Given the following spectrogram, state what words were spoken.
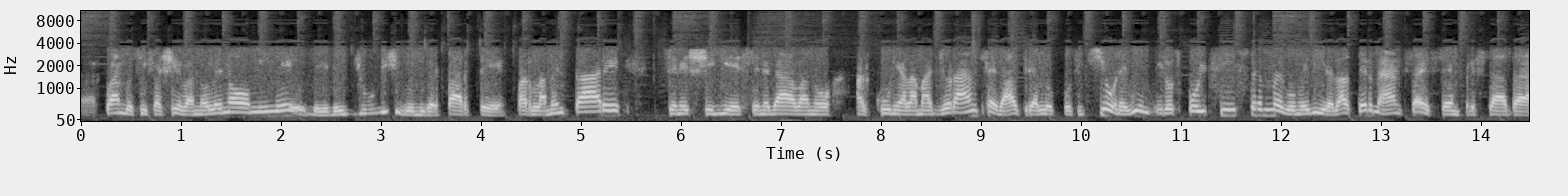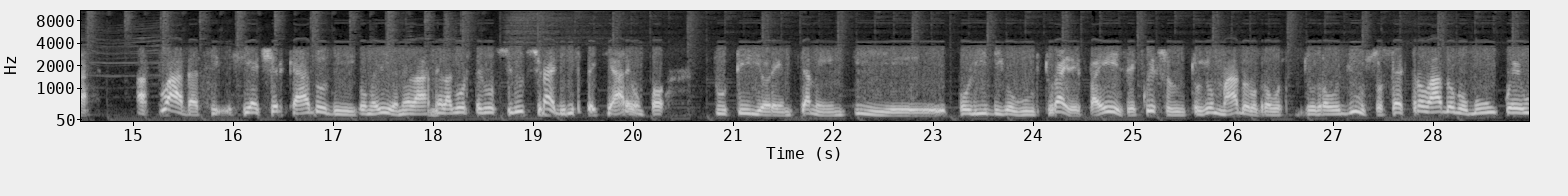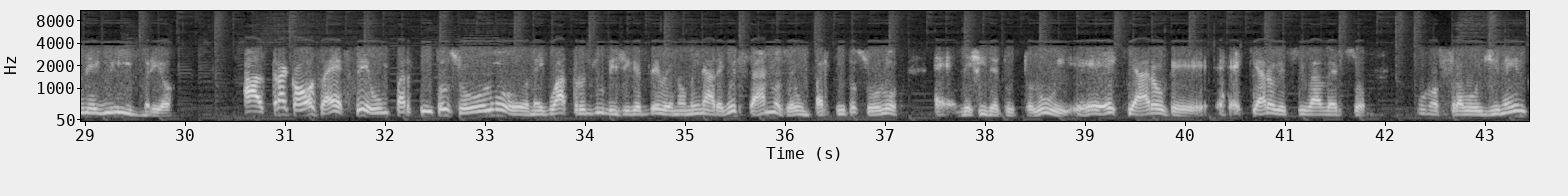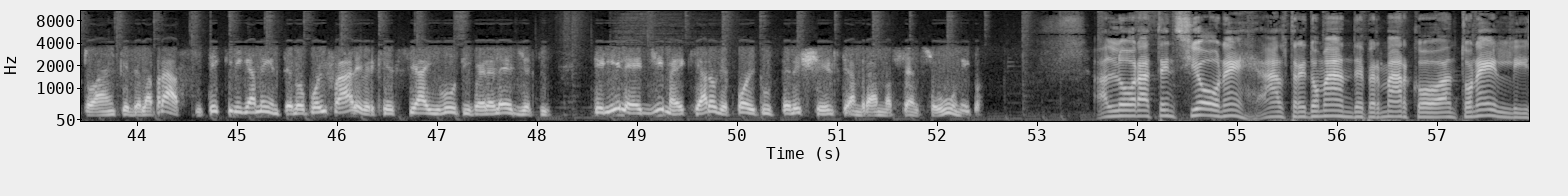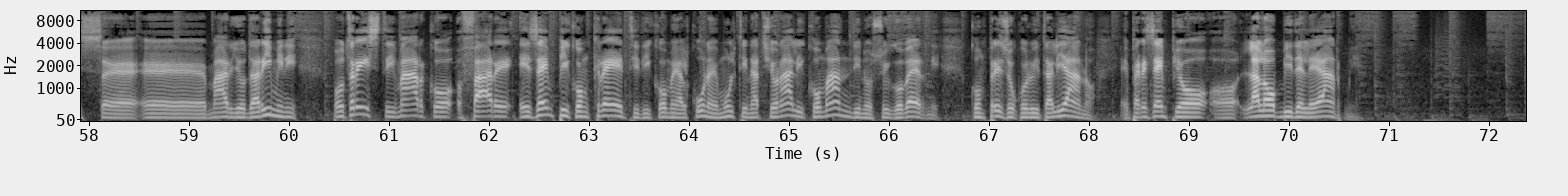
Eh, quando si facevano le nomine dei, dei, giudici, quelli per parte parlamentare, se ne scegliesse, se ne davano alcuni alla maggioranza ed altri all'opposizione, quindi lo spoil system, come dire, l'alternanza è sempre stata attuata. Si, si è cercato di, come dire, nella, nella, Corte Costituzionale di rispecchiare un po' tutti gli orientamenti politico-culturali del Paese e questo tutto sommato lo trovo, lo trovo giusto, si è trovato comunque un equilibrio. Altra cosa è se un partito solo, nei quattro giudici che deve nominare quest'anno, se un partito solo eh, decide tutto lui. E è chiaro, che, è chiaro che si va verso uno stravolgimento anche della prassi. Tecnicamente lo puoi fare perché se hai i voti per eleggerti te li eleggi, ma è chiaro che poi tutte le scelte andranno a senso unico. Allora, attenzione, altre domande per Marco Antonellis, eh, Mario da Rimini. Potresti, Marco, fare esempi concreti di come alcune multinazionali comandino sui governi, compreso quello italiano, e per esempio oh, la lobby delle armi?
